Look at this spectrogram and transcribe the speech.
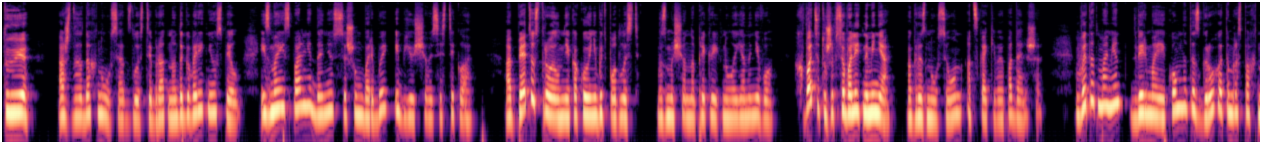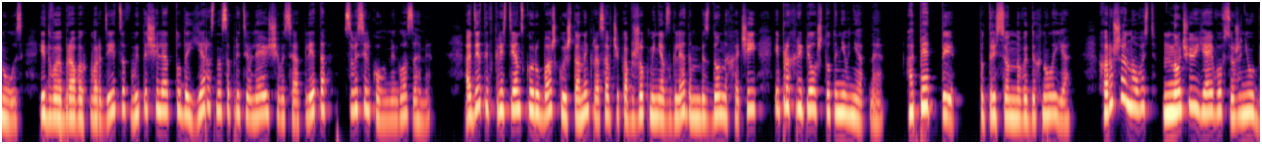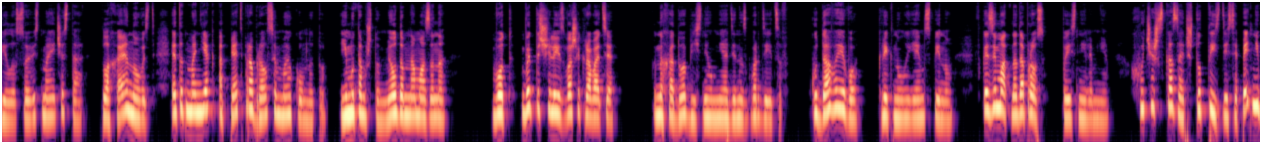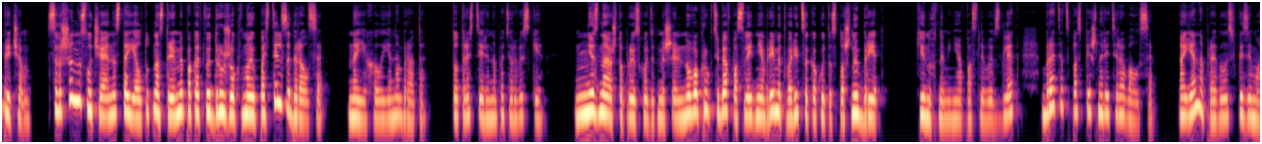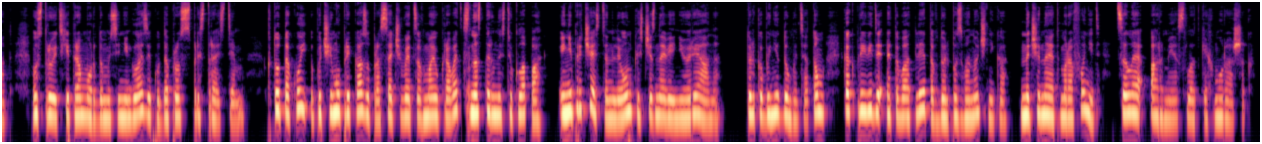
Ты... Аж задохнулся от злости брат, но договорить не успел. Из моей спальни донесся шум борьбы и бьющегося стекла. «Опять устроил мне какую-нибудь подлость?» – возмущенно прикрикнула я на него. «Хватит уже все валить на меня!» – огрызнулся он, отскакивая подальше. В этот момент дверь моей комнаты с грохотом распахнулась, и двое бравых гвардейцев вытащили оттуда яростно сопротивляющегося атлета с васильковыми глазами. Одетый в крестьянскую рубашку и штаны, красавчик обжег меня взглядом бездонных очей и прохрипел что-то невнятное. «Опять ты!» – потрясенно выдохнула я. «Хорошая новость. Ночью я его все же не убила, совесть моя чиста. Плохая новость. Этот маньяк опять пробрался в мою комнату. Ему там что, медом намазано?» «Вот, вытащили из вашей кровати!» На ходу объяснил мне один из гвардейцев. «Куда вы его?» – крикнула я им в спину. «В каземат на допрос!» – пояснили мне. «Хочешь сказать, что ты здесь опять ни при чем? Совершенно случайно стоял тут на стреме, пока твой дружок в мою постель забирался?» Наехала я на брата. Тот растерянно потер виски. «Не знаю, что происходит, Мишель, но вокруг тебя в последнее время творится какой-то сплошной бред». Кинув на меня опасливый взгляд, братец поспешно ретировался. А я направилась в каземат, устроить хитромордому синеглазику допрос с пристрастием. Кто такой и почему приказу просачивается в мою кровать с настырностью клопа? И не причастен ли он к исчезновению Риана? Только бы не думать о том, как при виде этого атлета вдоль позвоночника начинает марафонить целая армия сладких мурашек.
